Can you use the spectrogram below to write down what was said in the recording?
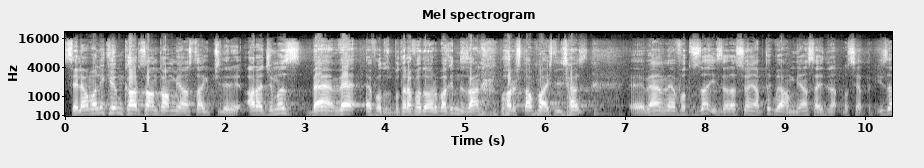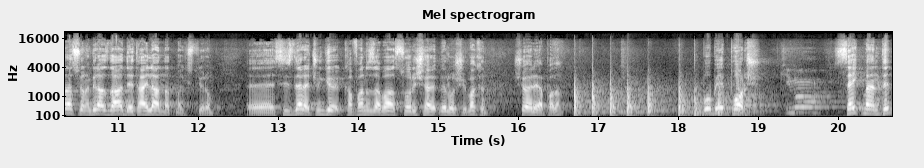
Selamünaleyküm Karsan Ambiyans takipçileri. Aracımız BMW F30. Bu tarafa doğru bakın da zaten Barış'tan başlayacağız. Ee, BMW F30'da izolasyon yaptık ve ambiyans aydınlatması yaptık. İzolasyonu biraz daha detaylı anlatmak istiyorum. Ee, sizlere çünkü kafanızda bazı soru işaretleri oluşuyor. Bakın şöyle yapalım. Bu bir Porsche. Kim o? Segment'in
